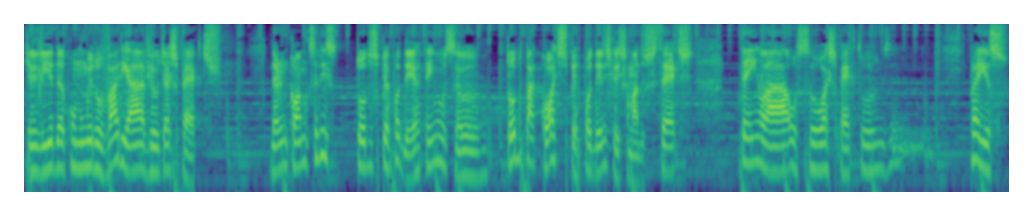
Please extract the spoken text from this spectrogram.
que ele lida com um número variável de aspectos. Daring Comics, eles todo superpoder tem o seu. Todo pacote de superpoderes, que eles chamados sets, tem lá o seu aspecto para isso.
